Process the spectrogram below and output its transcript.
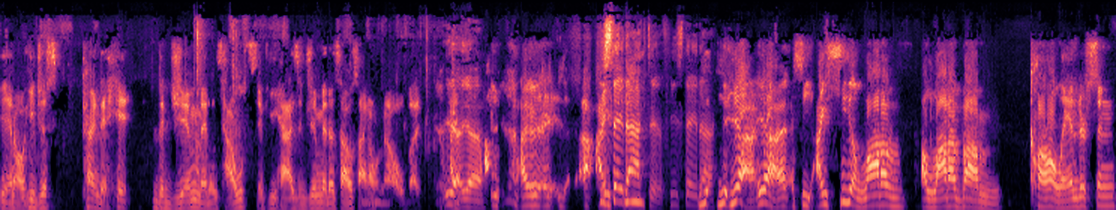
you know he just kind of hit the gym at his house. If he has a gym at his house, I don't know, but yeah, I, yeah. I, I, I he stayed see, active. He stayed active. Yeah, yeah. See, I see a lot of a lot of um, Karl Anderson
